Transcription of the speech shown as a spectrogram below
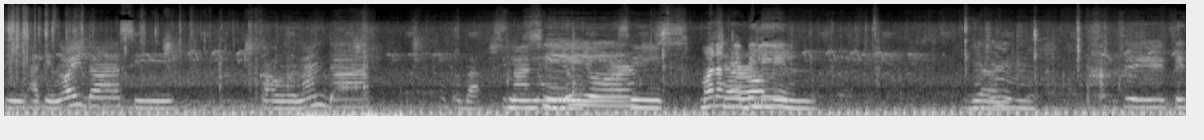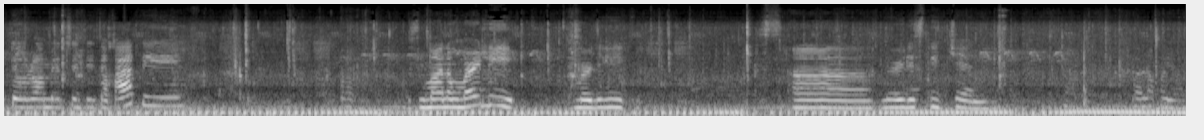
Si Ate Loida, si Kaurolanda, ito ba? Si Manong si, Junior, Si Manang Sir Evelyn. Yan. Mm. Si Tito Romy at si Tita Cathy. Si Manang Merly. Merly. Ah, Merly's Kitchen. Wala ko yun.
